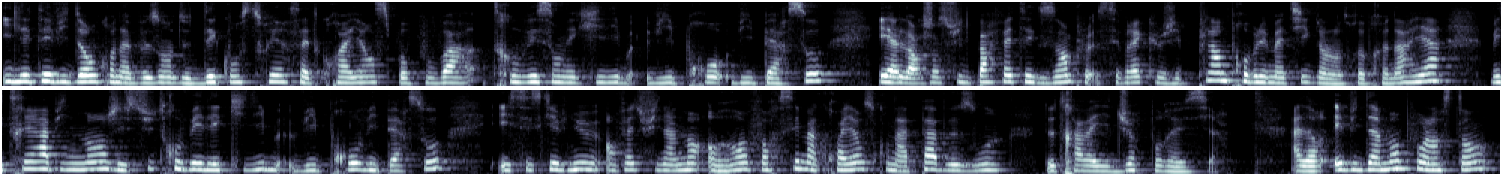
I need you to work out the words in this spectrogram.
il est évident qu'on a besoin de déconstruire cette croyance pour pouvoir trouver son équilibre vie pro, vie perso. Et alors j'en suis le parfait exemple, c'est vrai que j'ai plein de problématiques dans l'entrepreneuriat, mais très rapidement j'ai su trouver l'équilibre vie pro, vie perso, et c'est ce qui est venu en fait finalement renforcer ma croyance qu'on n'a pas besoin de travailler dur pour réussir. Alors évidemment pour l'instant,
